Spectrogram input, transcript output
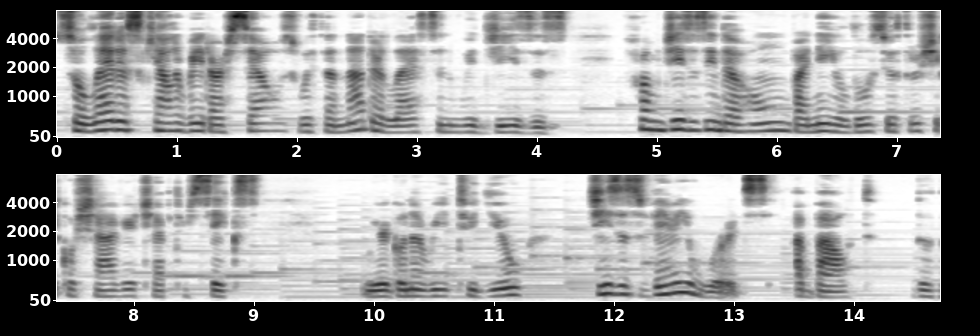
So let us calibrate ourselves with another lesson with Jesus from Jesus in the Home by Neio Lucio through Chico Xavier, chapter 6. We are going to read to you Jesus' very words about the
